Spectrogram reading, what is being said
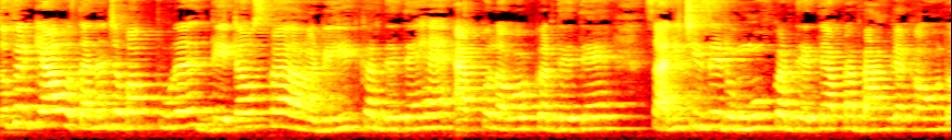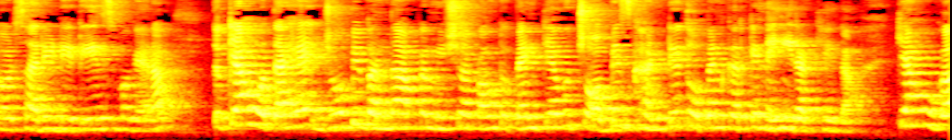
तो फिर क्या होता है ना, जब आप पूरा डेटा उसका डिलीट कर देते हैं ऐप को लॉगआउट कर देते हैं, सारी चीज़ें रिमूव कर देते हैं अपना बैंक अकाउंट और सारी डिटेल्स वगैरह तो क्या होता है, जो भी बंदा आपका मीशो अकाउंट ओपन किया, वो 24 घंटे तो ओपन करके नहीं रखेगा। क्या होगा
